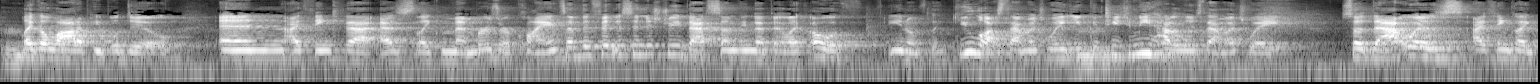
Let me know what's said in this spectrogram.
hmm. like a lot of people do. And i think that as like members or clients of the fitness industry that's something that they're like oh if, you know like you lost that much weight you can hmm. teach me how to lose that much weight. So that was i think like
